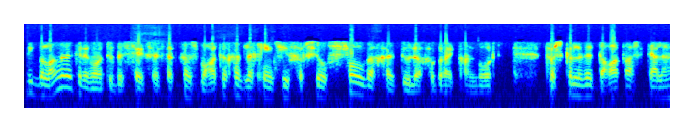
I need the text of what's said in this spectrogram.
Die belangrike ding om te besef is dat kunsmatige intelligensie vir veelvuldige doele gebruik kan word. Verskillende datastelle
